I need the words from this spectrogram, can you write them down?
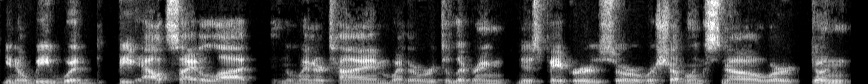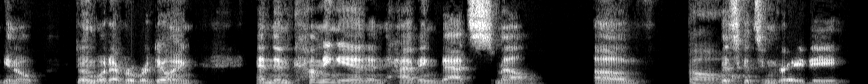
you know, we would be outside a lot in the wintertime, whether we're delivering newspapers or we're shoveling snow or doing, you know, doing whatever we're doing. And then coming in and having that smell of oh. biscuits and gravy.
